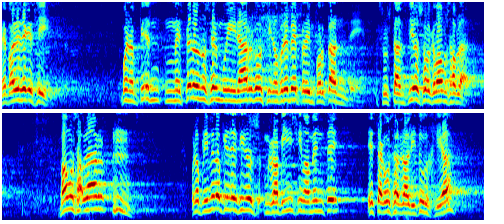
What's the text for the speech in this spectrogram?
Me parece que sí. Bueno, me espero no ser muy largo, sino breve pero importante, sustancioso lo que vamos a hablar. Vamos a hablar, bueno, primero quiero deciros rapidísimamente esta cosa de la liturgia,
